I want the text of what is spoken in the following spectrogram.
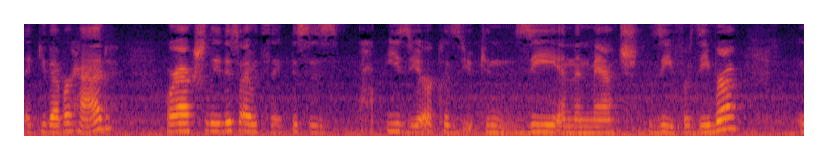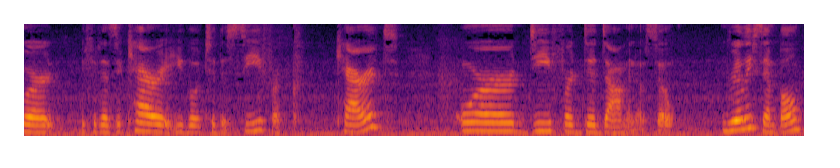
like you've ever had. Or actually, this I would think this is easier because you can Z and then match Z for zebra. Or if it has a carrot, you go to the C for carrot or D for the domino. So really simple.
